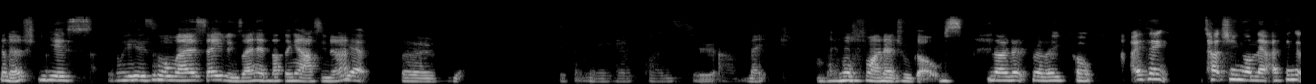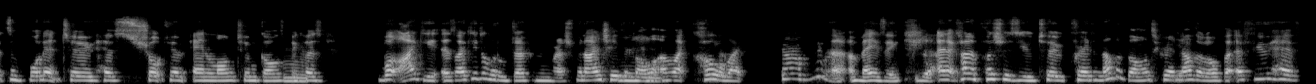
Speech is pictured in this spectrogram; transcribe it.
finished, Yes. here's all my savings. I had nothing else, you know. Yep. So yeah, definitely have plans to um, make more financial goals. No, that's really cool. I think touching on that, I think it's important to have short term and long term goals Mm. because what I get is I get a little dopamine rush when I achieve a goal. Mm. I'm like, cool, Yeah. like, girl, you are amazing. Yeah. and it kind of pushes you to create another goal and to create Yeah. another goal. But if you have,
